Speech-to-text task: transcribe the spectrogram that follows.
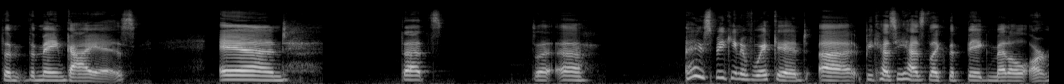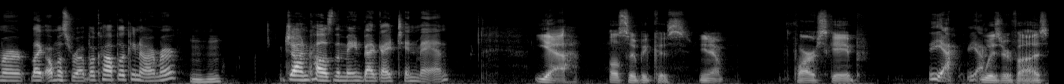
the the main guy is, and that's the uh. Hey, speaking of Wicked, uh, because he has like the big metal armor, like almost RoboCop looking armor. Mm-hmm. John calls the main bad guy Tin Man. Yeah. Also because you know, Farscape Yeah, yeah. Wizard of Oz.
